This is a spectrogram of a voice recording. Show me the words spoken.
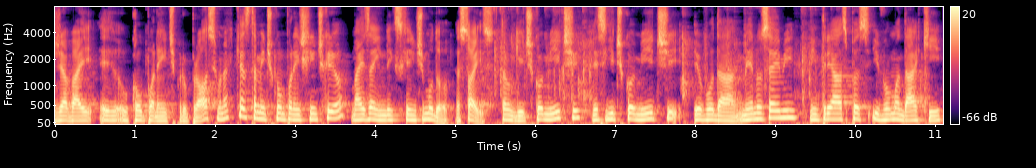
já vai eh, o componente para o próximo, né? Que é exatamente o componente que a gente criou, mas a index que a gente mudou. É só isso. Então git commit, nesse git commit eu vou dar menos "-m", entre aspas, e vou mandar aqui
